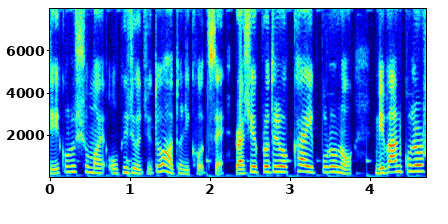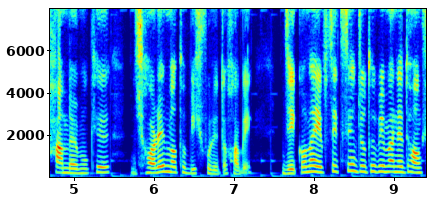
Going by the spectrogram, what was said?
যে কোনো সময় অভিযোজিত আধুনিক হচ্ছে। রাশিয়ার প্রতিরক্ষা এই পুরনো বিমানগুলোর হামলার মুখে ঝড়ের মতো বিস্ফোরিত হবে। যে কোনো এফ সিক্সটিন যুদ্ধ বিমানের ধ্বংস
